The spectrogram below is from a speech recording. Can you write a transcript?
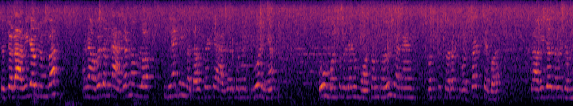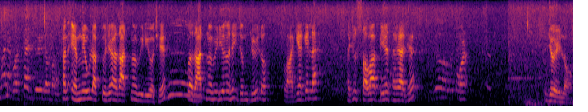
તો ચલો આવી જાઓ જમવા. અને હવે તમને આગળનો બ્લોગ ટીનાથી બતાવશે કે આગળ તમે જુઓ અહીંયા. બહુ મસ્ત મજાનું મોસમ થયું છે અને મસ્ત સરસ વરસાદ છે બસ. અને એમને એવું લાગતું છે રાતનો વીડિયો છે. પણ રાતનો વીડિયો નથી જમ જોઈ લો. વાગ્યા કેટલા? હજુ સવા બે થયા છે. પણ જોઈ લો.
